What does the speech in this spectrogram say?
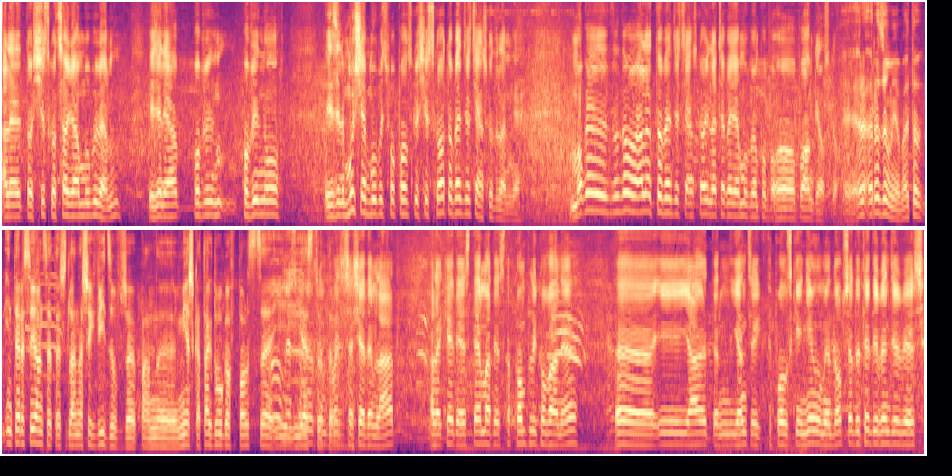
Ale to wszystko, co ja mówiłem, jeżeli ja powin, powinno, jeżeli muszę mówić po polsku wszystko, to będzie ciężko dla mnie. Mogę, no ale to będzie ciężko i dlaczego ja mówię po, po, po angielsku. E, rozumiem, ale to interesujące też dla naszych widzów, że pan e, mieszka tak długo w Polsce no, i jest tutaj. 27 lat ale kiedy jest temat jest to skomplikowany e, i ja ten język polski nie umiem dobrze, to wtedy będzie, wiesz,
